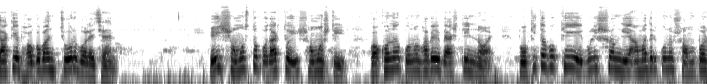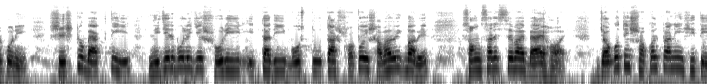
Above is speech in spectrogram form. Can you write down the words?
তাকে ভগবান চোর বলেছেন। এই সমস্ত পদার্থই সমষ্টির, কখনো কোনোভাবে ব্যষ্টির নয়। প্রকৃতপক্ষে এগুলির সঙ্গে আমাদের কোনো সম্পর্ক নেই। শ্রেষ্ঠ ব্যক্তির নিজের বলে যে শরীর, ইত্যাদি, বস্তু, তা শতই স্বাভাবিকভাবে সংসারের সেবায় ব্যয় হয়। জগতের সকল প্রাণীর হিতে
